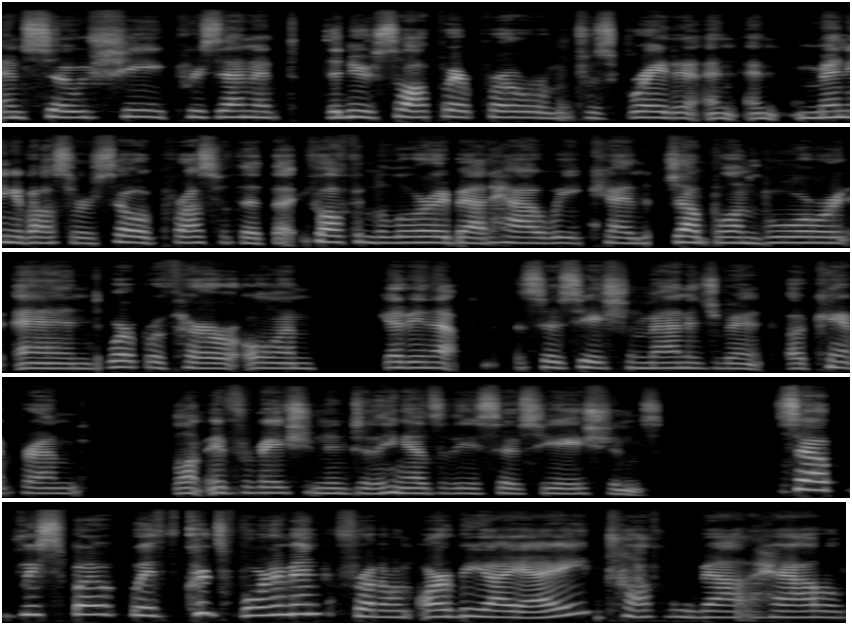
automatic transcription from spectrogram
And so she presented the new software program, which was great. And, and many of us are so impressed with it that talking to Lori about how we can jump on board and work with her on getting that association management of campground um, information into the hands of the associations. So we spoke with Chris Borneman from RVIA talking about how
